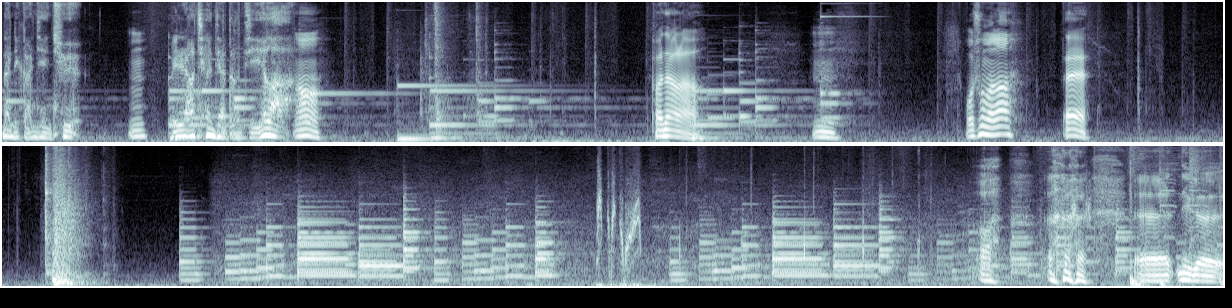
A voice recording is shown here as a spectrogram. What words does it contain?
那你赶紧去，嗯，别让亲家等急了。嗯放假了？嗯，我出门了。哎，呃，那个，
